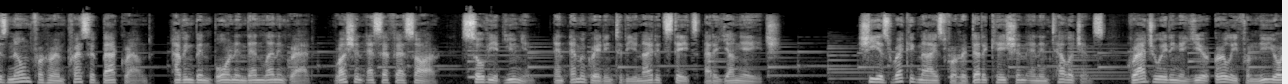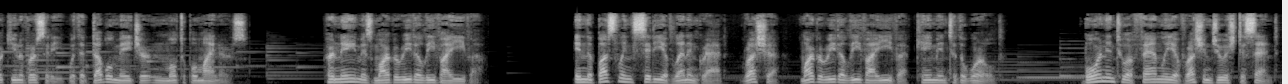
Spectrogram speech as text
is known for her impressive background, having been born in then Leningrad, Russian SFSR, Soviet Union, and emigrating to the United States at a young age. She is recognized for her dedication and intelligence, graduating a year early from New York University with a double major and multiple minors. Her name is Margarita Levieva. In the bustling city of Leningrad, Russia, Margarita Levieva came into the world. Born into a family of Russian Jewish descent,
